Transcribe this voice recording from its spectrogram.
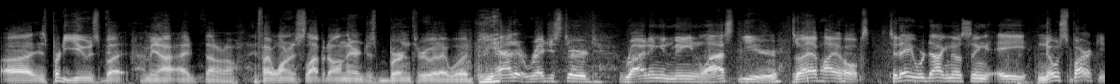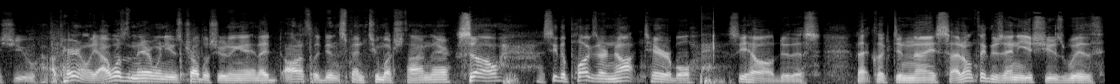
uh, is pretty used, but I mean, I, I, I don't know. If I wanted to slap it on there and just burn through it, I would. He had it registered riding in Maine last year, so I have high hopes. Today, we're diagnosing a no spark issue. Apparently, I wasn't there when he was troubleshooting it, and I honestly didn't spend too much time there. So, I see the plugs are not terrible. See how I'll do this. That clicked in nice. I don't think there's any issues with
